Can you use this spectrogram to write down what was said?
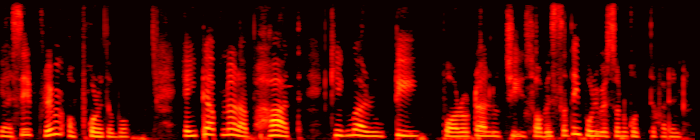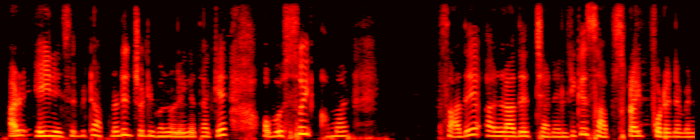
গ্যাসের ফ্লেম অফ করে দেবো। এইটা আপনারা ভাত কিংবা রুটি, পরোটা, লুচি সবের সাথেই পরিবেশন করতে পারেন। আর এই রেসিপিটা আপনাদের যদি ভালো লেগে থাকে, অবশ্যই আমার সাদে আল্লাদের চ্যানেলটিকে সাবস্ক্রাইব করে নেবেন।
